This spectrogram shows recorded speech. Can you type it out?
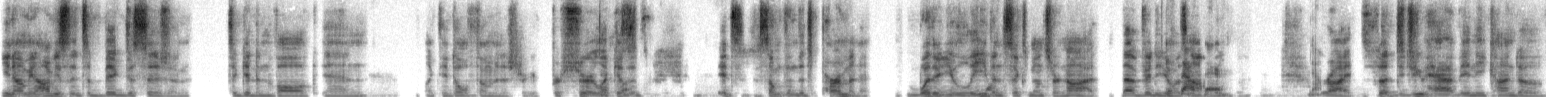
you know i mean obviously it's a big decision to get involved in like the adult film industry for sure like because it's it's something that's permanent whether you leave in six months or not that video It's is not there. No. right so did you have any kind of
